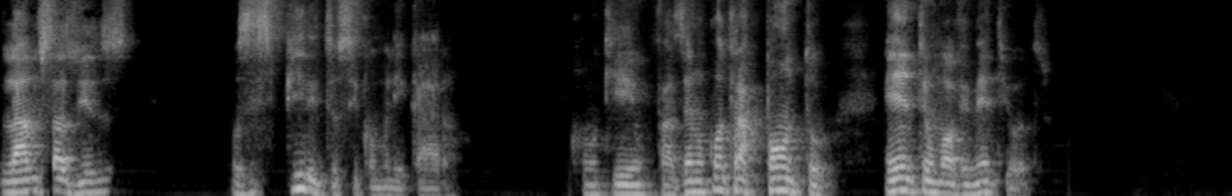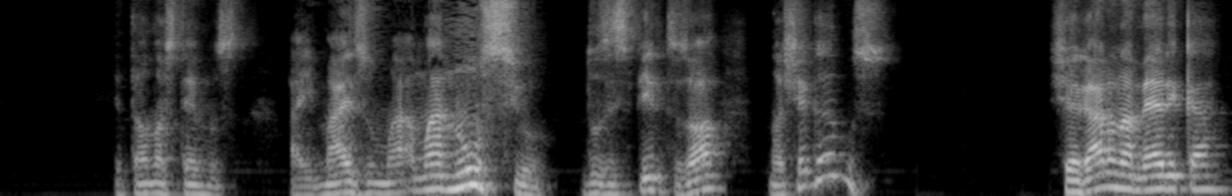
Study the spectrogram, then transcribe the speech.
lá nos Estados Unidos, os espíritos se comunicaram, como que fazendo um contraponto entre um movimento e outro. Então nós temos aí mais uma, um anúncio dos espíritos, ó, nós chegamos. Chegaram na América,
